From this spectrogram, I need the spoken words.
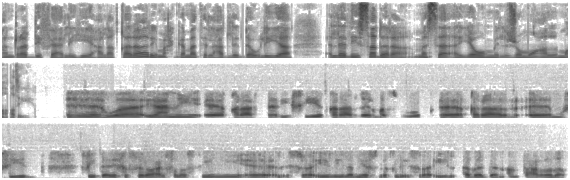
عن رد فعله على قرار محكمة العدل الدولية الذي صدر مساء يوم الجمعة الماضي آه، هو يعني آه، قرار تاريخي قرار غير مسبوق آه، قرار مفيد في تاريخ الصراع الفلسطيني آه، الإسرائيلي لم يسبق لإسرائيل ابدا أن تعرضت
